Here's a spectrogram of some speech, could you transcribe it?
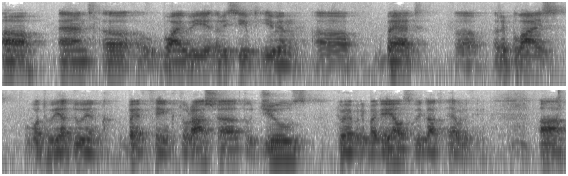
uh, and uh, why we received even uh, bad uh, replies, what we are doing, bad thing to Russia, to Jews, to everybody else, we got everything. Uh,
